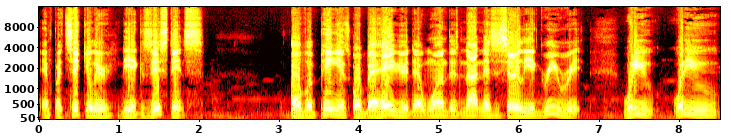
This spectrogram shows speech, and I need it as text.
in particular, the existence of opinions or behavior that one does not necessarily agree with. What do you what do you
